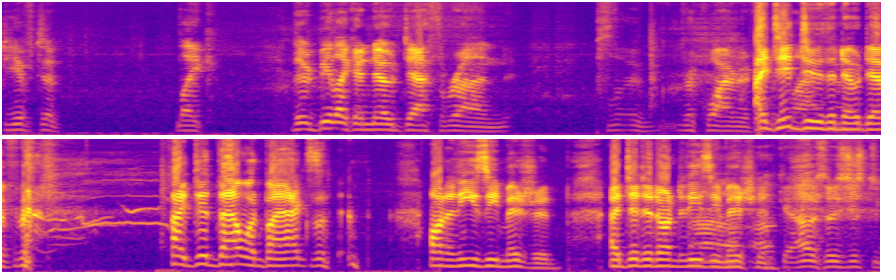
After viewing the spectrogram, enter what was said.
You have to. Like, there'd be like a no death run pl- requirement. For I did do the no death. I did that one by accident on an easy mission. I did it on an easy Oh, mission. Okay. Oh, so it's just to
